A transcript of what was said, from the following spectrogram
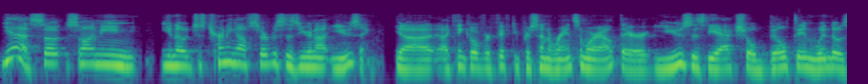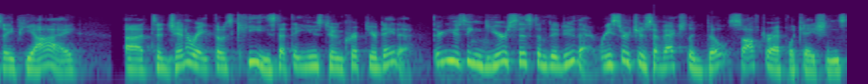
Yeah, so so I mean, you know, just turning off services you're not using. Yeah, I think over 50% of ransomware out there uses the actual built-in Windows API uh, to generate those keys that they use to encrypt your data. They're using your system to do that. Researchers have actually built software applications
